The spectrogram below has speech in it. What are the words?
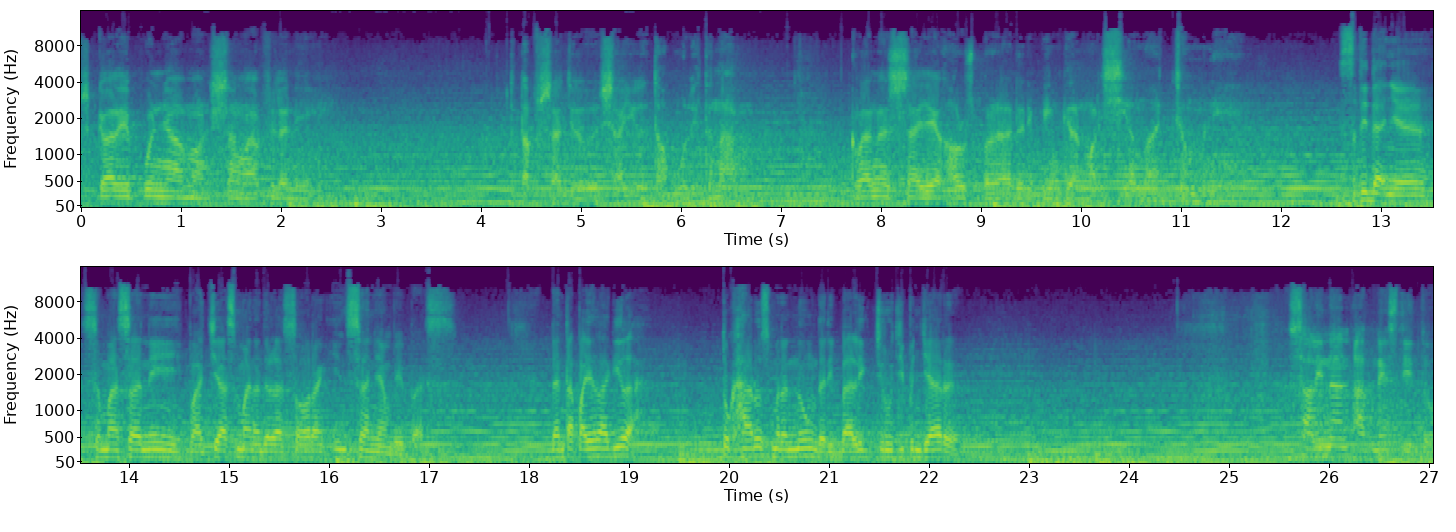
Sekalipun nyaman sangat Filani, tetap saja saya tak boleh tenang. Kerana saya harus berada di pinggiran Malaysia macam ni. Setidaknya semasa ni Pak Cik Asman adalah seorang insan yang bebas. Dan tak payah lagi lah untuk harus merenung dari balik jeruji penjara. Salinan amnesti itu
